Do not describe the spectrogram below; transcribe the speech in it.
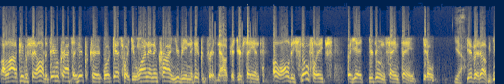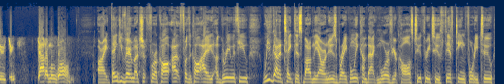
a lot of people say oh the democrats are hypocrite. Well guess what? You're whining and crying. You're being a hypocrite now because you're saying oh all these snowflakes but yet you're doing the same thing. You know yeah. give it up. You you got to move on all right. Thank you very much for a call uh, for the call. I agree with you. We've got to take this bottom of the hour news break. When we come back, more of your calls 232-1542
